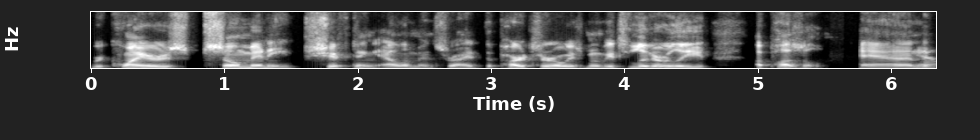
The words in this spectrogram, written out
requires so many shifting elements right? The parts are always moving. It's literally a puzzle. And yeah.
